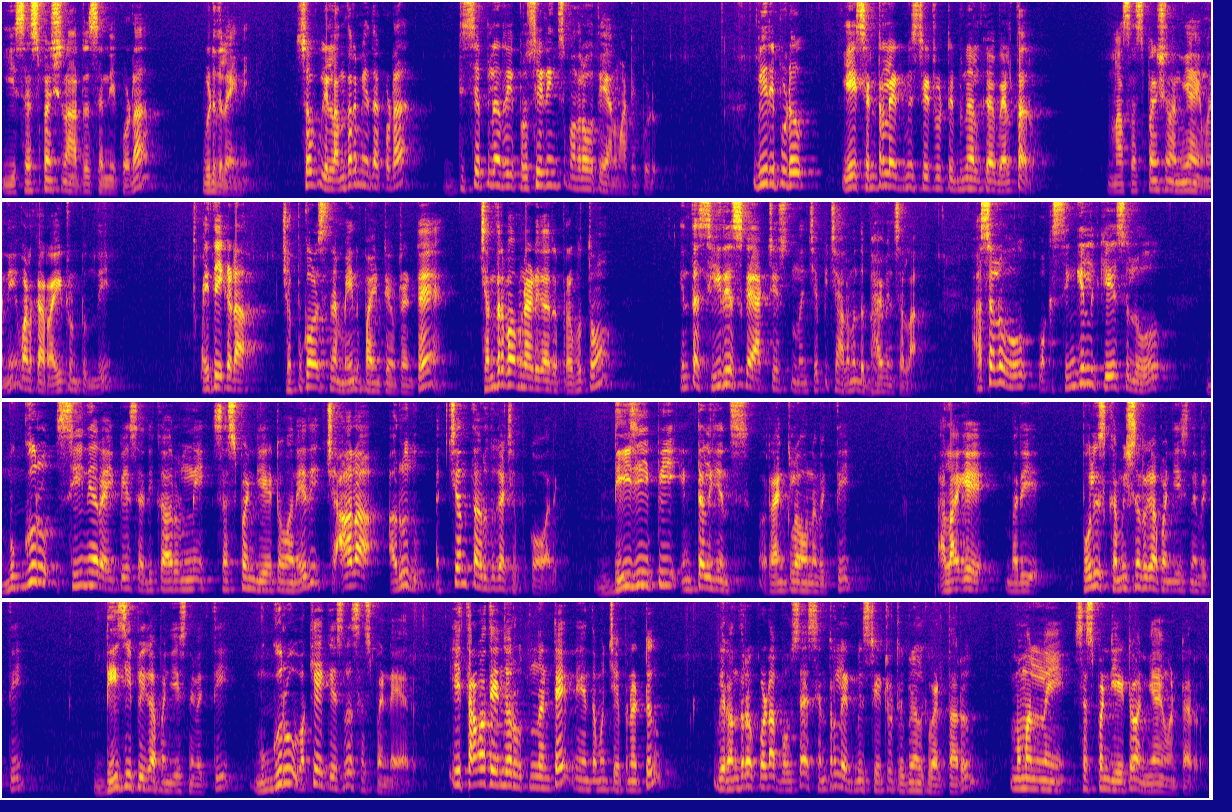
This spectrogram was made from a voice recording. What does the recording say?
ఈ సస్పెన్షన్ ఆర్డర్స్ అన్నీ కూడా విడుదలైనాయి. సో వీళ్ళందరి మీద కూడా డిసిప్లినరీ ప్రొసీడింగ్స్ మొదలవుతాయి అన్నమాట ఇప్పుడు. వీరిప్పుడు ఏ సెంట్రల్ అడ్మినిస్ట్రేటివ్ ట్రిబ్యునల్గా వెళ్తారు? మా సస్పెన్షన్ అన్యాయం అని వాళ్ళకి ఆ రైట్ ఉంటుంది. అయితే ఇక్కడ చెప్పుకోవాల్సిన మెయిన్ పాయింట్ ఏమిటంటే చంద్రబాబు నాయుడు గారి ప్రభుత్వం ఇంత సీరియస్గా యాక్ట్ చేస్తుందని చెప్పి చాలామంది భావించాల. అసలు ఒక సింగిల్ కేసులో ముగ్గురు సీనియర్ ఐపీఎస్ అధికారుల్ని సస్పెండ్ చేయటం అనేది చాలా అరుదు అత్యంత అరుదుగా చెప్పుకోవాలి. డీజీపీ ఇంటెలిజెన్స్ ర్యాంక్లో ఉన్న వ్యక్తి అలాగే మరి పోలీస్ కమిషనర్గా పనిచేసిన వ్యక్తి డీజీపీగా పనిచేసిన వ్యక్తి ముగ్గురు ఒకే కేసులో సస్పెండ్ అయ్యారు. ఈ తర్వాత ఏం జరుగుతుందంటే నేను ఇంతకుముందు చెప్పినట్టు వీరందరూ కూడా బహుశా సెంట్రల్ అడ్మినిస్ట్రేటివ్ ట్రిబ్యునల్కి వెళ్తారు. మమ్మల్ని సస్పెండ్ చేయటం అన్యాయం అంటారు.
